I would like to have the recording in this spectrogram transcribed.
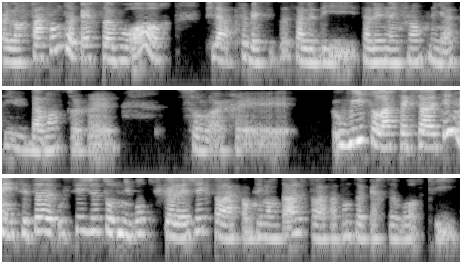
leur façon de se percevoir, puis après, ben, c'est ça, ça a, des, ça a une influence négative, évidemment, sur, sur leur. Euh, oui, sur leur sexualité, mais c'est ça aussi juste au niveau psychologique, sur la santé mentale, sur la façon de se percevoir qui,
